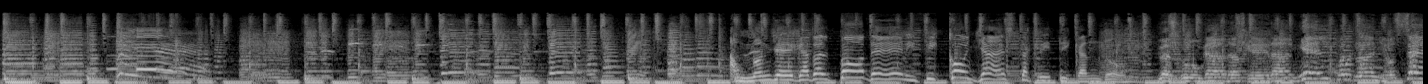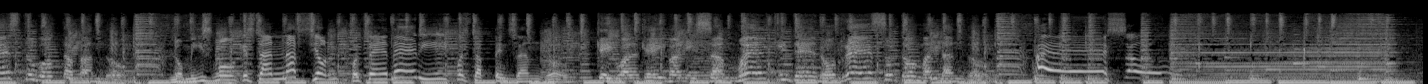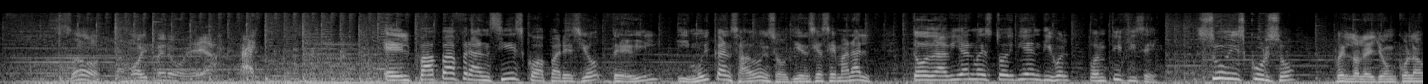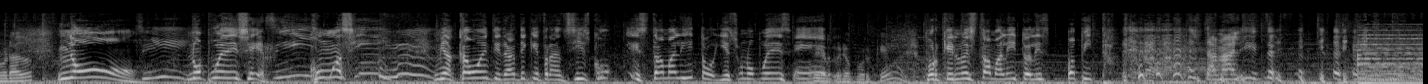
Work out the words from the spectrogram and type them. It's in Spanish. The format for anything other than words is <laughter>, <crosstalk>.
Aún no han llegado al poder y Fico ya está criticando. Las jugadas que Daniel cuatro años estuvo tapando. Lo mismo que esta nación, hoy Federico está pensando. Que igual que Iván y Samuel Quintero resultó mandando. ¡Eso! Eso, estamos hoy, pero vea. El Papa Francisco apareció débil y muy cansado en su audiencia semanal. Todavía no estoy bien, dijo el pontífice. Su discurso, pues lo leyó un colaborador. No, Sí. no puede ser. ¿Cómo así? Me acabo de enterar de que Francisco está malito y eso no puede ser. Pero, pero ¿por qué? Porque él no está malito, él es papita. <laughs> Está malito. <laughs>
